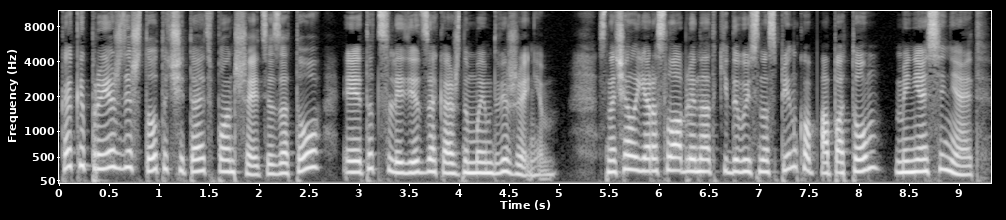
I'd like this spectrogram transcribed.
как и прежде, что-то читает в планшете, зато этот следит за каждым моим движением. Сначала я расслабленно откидываюсь на спинку, а потом меня осеняет.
